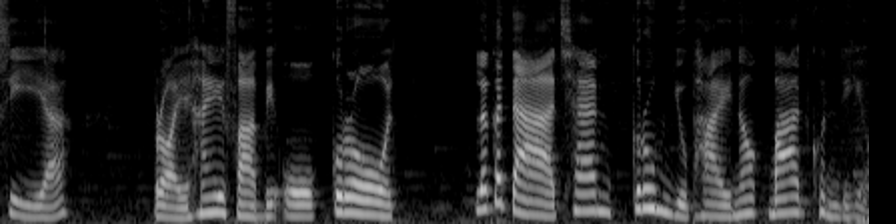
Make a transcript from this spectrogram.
เสีย ปล่อยให้ฟาบิโอโกรธ แล้วก็ด่าแช่งกลุ้มอยู่ภายนอกบ้านคนเดียว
